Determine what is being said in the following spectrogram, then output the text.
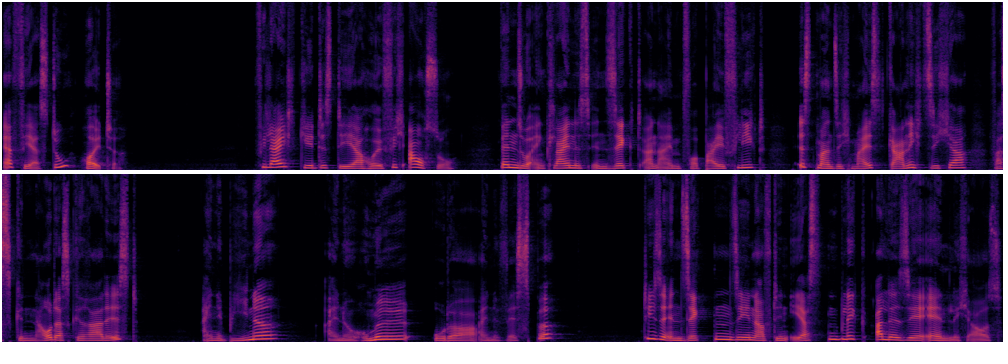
erfährst du heute. Vielleicht geht es dir ja häufig auch so. Wenn so ein kleines Insekt an einem vorbeifliegt, ist man sich meist gar nicht sicher, was genau das gerade ist. Eine Biene? Eine Hummel oder eine Wespe? Diese Insekten sehen auf den ersten Blick alle sehr ähnlich aus.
